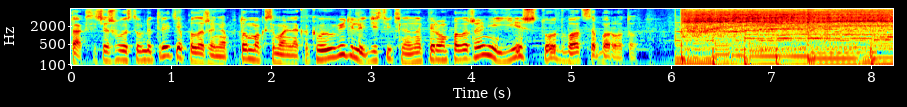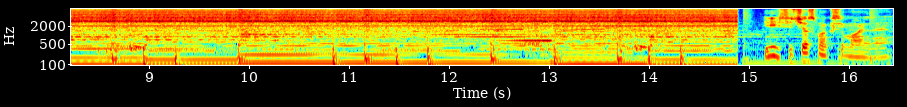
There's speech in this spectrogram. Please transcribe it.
Так, сейчас выставлю третье положение, а потом максимально. Как вы увидели, действительно на первом положении есть 120 оборотов. И сейчас максимальная.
